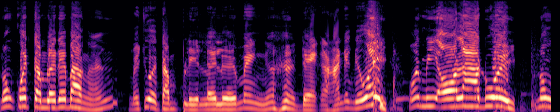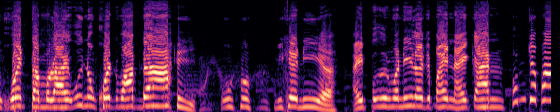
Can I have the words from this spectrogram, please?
น้องเควดทำอะไรได้บ้างอะไม่ช่วยทำเปรตอะไรเลยแม่งแดกอาหารอย่างเดียวเว้ยว่ามีออร่าด้วย น้องเควดทำอะไรอุ้ยน้องเควดวาร์ปได้มีแค่นี้อะไอ้ปืนวันนี้เราจะไปไหนกัน ผมจะพา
